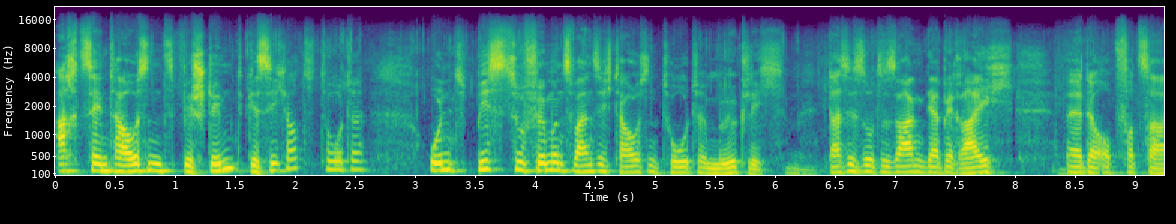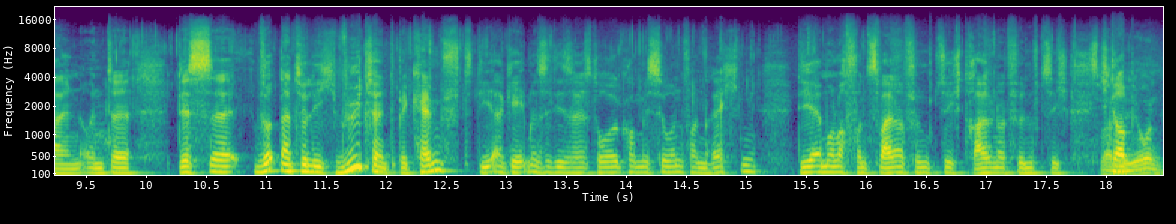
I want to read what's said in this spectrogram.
18.000 bestimmt gesichert Tote und bis zu 25.000 Tote möglich. Das ist sozusagen der Bereich äh, der Opferzahlen. Und äh, das äh, wird natürlich wütend bekämpft, die Ergebnisse dieser Historikerkommission von Rechten, die ja immer noch von 250, 350, Zwei ich glaub, Millionen.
